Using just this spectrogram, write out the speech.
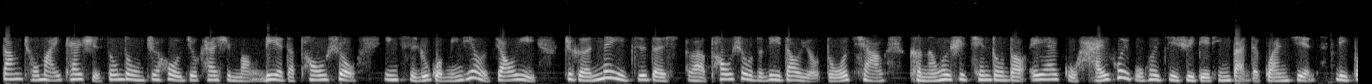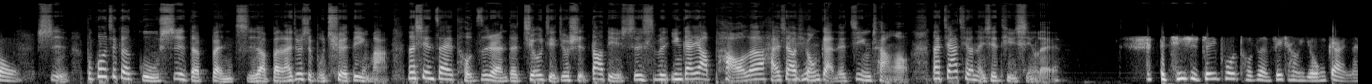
当筹码一开始松动之后，就开始猛烈的抛售。因此，如果明天有交易，这个内资的呃抛售的力道有多强，可能会是牵动到 AI 股还会不会继续跌停板的关键。立凤是，不过这个股市的本质啊，本来就是不确定嘛。那现在投资人的纠结就是，到底是是不是应该要跑了，还是要勇敢的进场哦？那佳琪有哪些提醒嘞？其实这一波投资人非常勇敢呢，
